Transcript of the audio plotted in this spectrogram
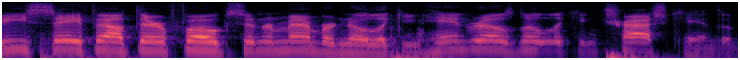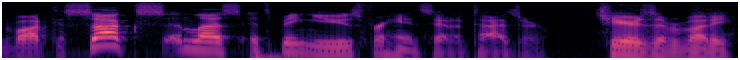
Be safe out there, folks. And remember no licking handrails, no licking trash cans, and vodka sucks unless it's being used for hand sanitizer. Cheers, everybody.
